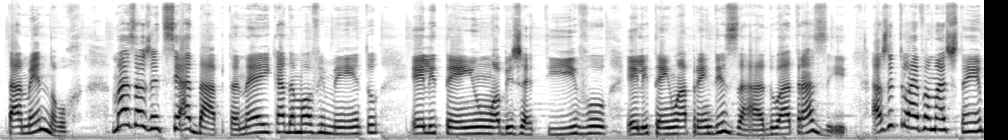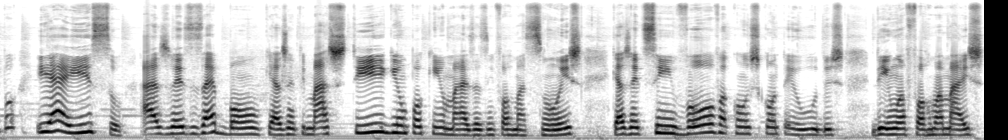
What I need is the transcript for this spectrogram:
está menor. Mas a gente se adapta, né? E cada movimento ele tem um objetivo, ele tem um aprendizado a trazer. A gente leva mais tempo e é isso. Às vezes é bom que a gente mastigue um pouquinho mais as informações, que a gente se envolva com os conteúdos de uma forma mais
